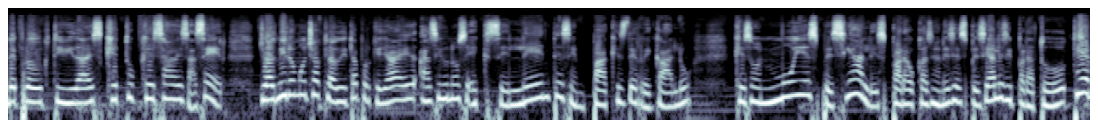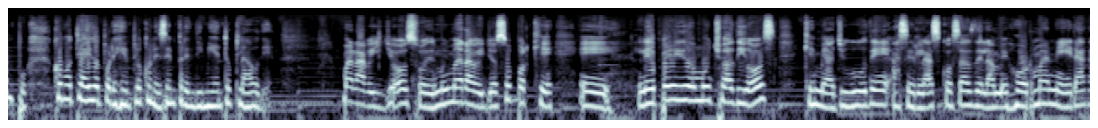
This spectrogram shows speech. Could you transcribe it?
de productividad es que tú qué sabes hacer. Yo admiro mucho a Claudita porque ella hace unos excelentes empaques de regalo que son muy especiales para ocasiones especiales y para todo tiempo. ¿Cómo te ha ido, por ejemplo, con ese emprendimiento, Claudia? Maravilloso, es muy maravilloso porque eh, le he pedido mucho a Dios que me ayude a hacer las cosas de la mejor manera.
